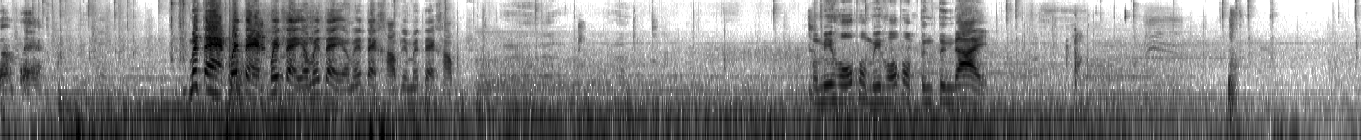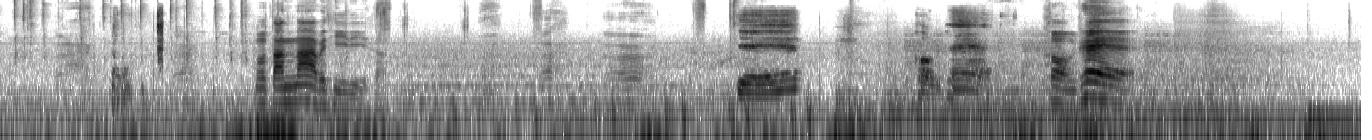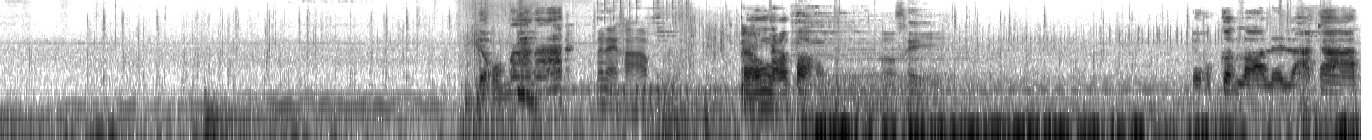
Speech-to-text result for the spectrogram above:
ตั้มแตกไม่แตกไม่แตกไม่แตกยังไม่แตกยังไม่แตกครับยังไม่แตกครับ ผมมีโฮปผมมีโฮปผมตึงๆได้ โนตันหน้าไปทีดิสัสเจ็ด ของแท้ของแท้เดี๋ยวผมมานะไปไหนครับ ไปห้องน้ำเปล่า โอเค เดี๋ยวผมกดรอเลยละกัน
